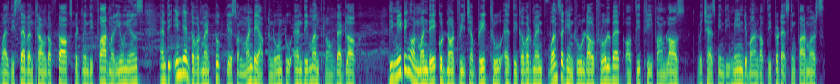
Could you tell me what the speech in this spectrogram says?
while the seventh round of talks between the farmer unions and the Indian government took place on Monday afternoon to end the month-long deadlock. The meeting on Monday could not reach a breakthrough as the government once again ruled out rollback of the three farm laws, which has been the main demand of the protesting farmers.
